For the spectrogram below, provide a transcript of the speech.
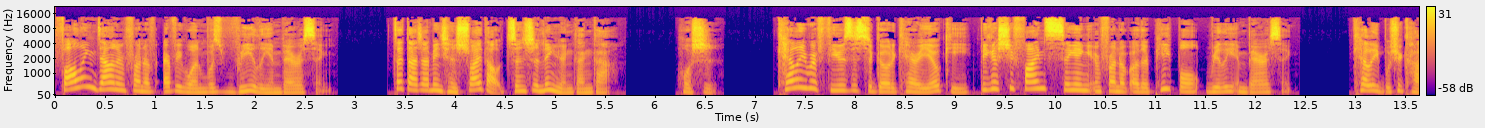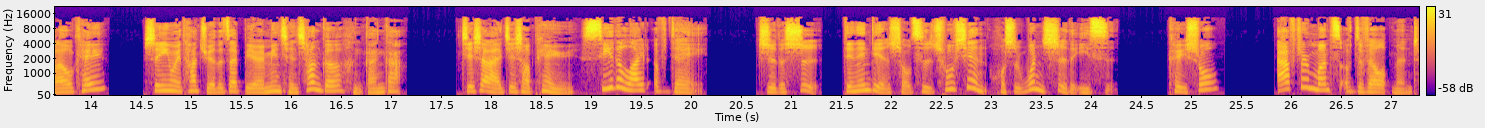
Falling down in front of everyone was really embarrassing。在大家面前摔倒真是令人尴尬。或是，Kelly refuses to go to karaoke because she finds singing in front of other people really embarrassing。Kelly 不去卡拉 OK 是因为她觉得在别人面前唱歌很尴尬。接下来介绍片语 “see the light of day”，指的是点点点首次出现或是问世的意思。可以说 after months of development,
